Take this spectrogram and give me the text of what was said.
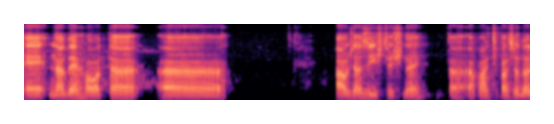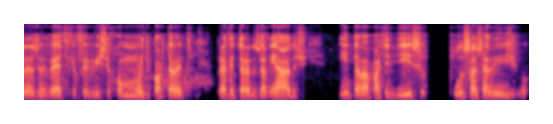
é, na derrota a, aos nazistas, né? A, a, participação da União Soviética foi vista como muito importante para a vitória dos aliados. Então, a partir disso, o socialismo,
